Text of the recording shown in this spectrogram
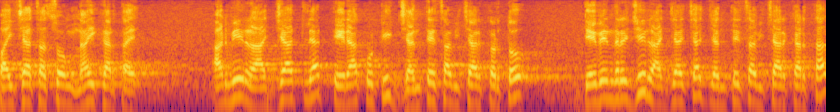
पैशाचा सोंग नाही करता येत. आणि मी राज्यातल्या तेरा कोटी जनतेचा विचार करतो. देवेंद्रजी राज्याच्या जनतेचा विचार करतात.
